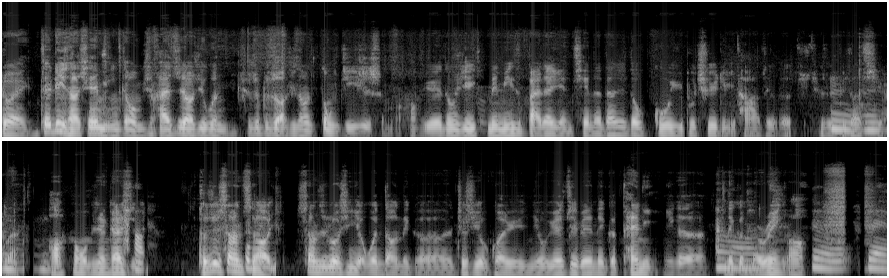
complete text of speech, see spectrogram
对，这立场鲜明，但我们就还是要去问，就是不知道这张动机是什么哈？有些东西明明是摆在眼前的，但是都故意不去理他，这个就是比较奇怪。嗯嗯嗯、好，那我们先开始。可是上次啊，上次若欣有问到那个，就是有关于纽约这边那个 Penny 那个、嗯、那个 Marine 啊，对对，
